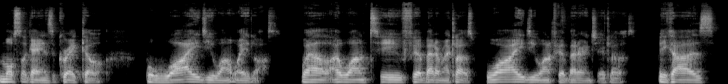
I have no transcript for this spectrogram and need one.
muscle gain is a great goal. But why do you want weight loss? Well, I want to feel better in my clothes. Why do you want to feel better into your clothes? because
